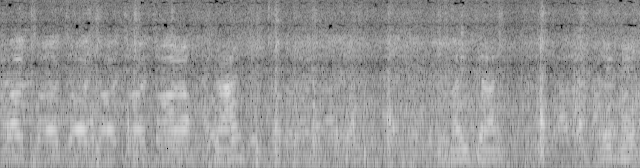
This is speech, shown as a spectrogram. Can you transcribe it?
trời trời trời trời trời trời trời. Trời trời trời đây trời. Đây biết biết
